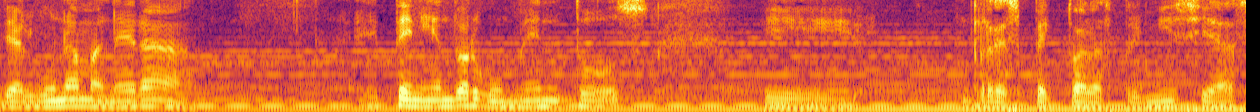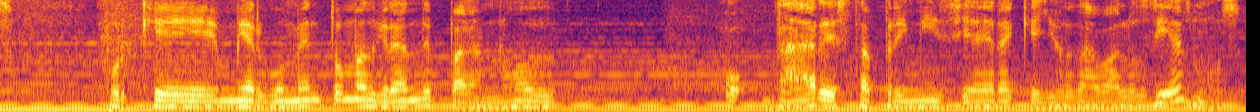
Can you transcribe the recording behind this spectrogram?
de alguna manera eh, teniendo argumentos eh, respecto a las primicias, porque mi argumento más grande para no dar esta primicia era que yo daba los diezmos.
